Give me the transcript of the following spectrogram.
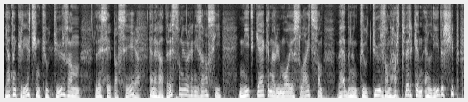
ja, dan creëert je een cultuur van laissez-passer. En dan gaat de rest van je organisatie niet kijken naar je mooie slides van wij hebben een cultuur van hard werken en leadership.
